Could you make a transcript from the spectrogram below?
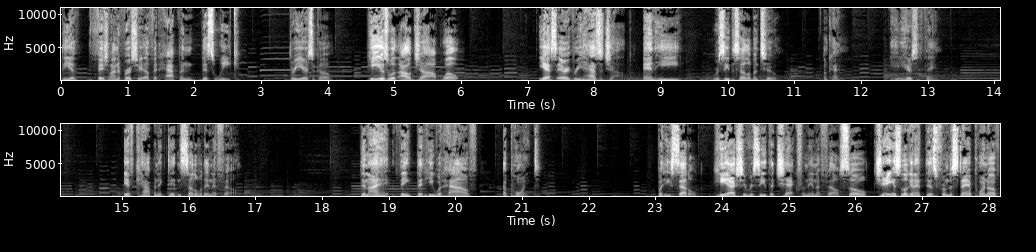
the official anniversary of it happened this week, three years ago, he is without job. Well, yes, Eric Reid has a job and he received a settlement too. Okay. Here's the thing. If Kaepernick didn't settle with NFL, then I think that he would have a point. But he settled. He actually received a check from the NFL. So Jay is looking at this from the standpoint of,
